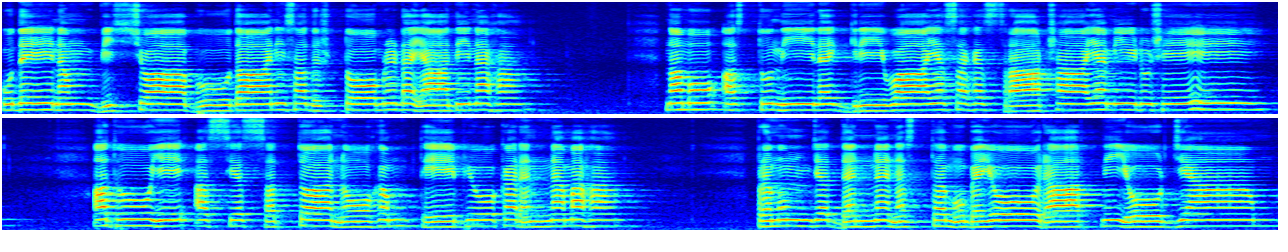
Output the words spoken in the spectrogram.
उदैनं विश्वाभूतानि सदुष्टो मृडयादिनः। नमो अस्तु नीलग्रीवाय सहस्राक्षाय मीडुषे अधो ये अस्य सत्त्वानोऽहं तेभ्यो करन्नमः। प्रमुञ्जदन्ननस्तमुभयोरात्नियोज्याम्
